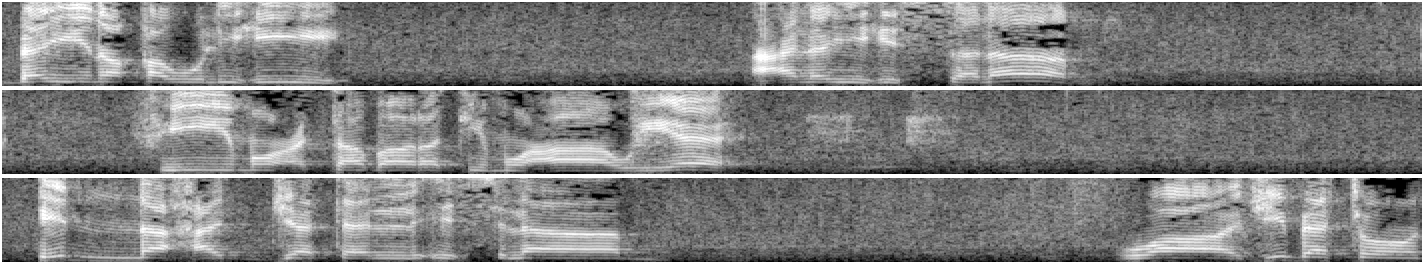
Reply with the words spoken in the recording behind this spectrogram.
بين قوله عليه السلام في معتبرة معاوية إن حجة الإسلام واجبة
